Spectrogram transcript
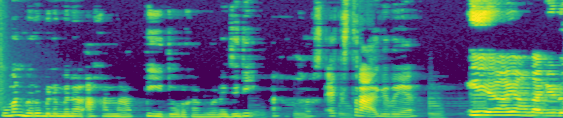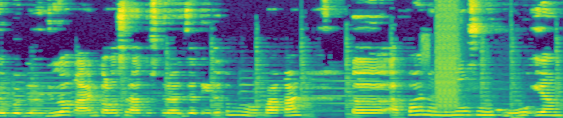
kuman baru benar-benar akan mati tuh rekan buana. Jadi aduh, harus ekstra gitu ya. Iya, yang tadi udah gue bilang juga kan, kalau 100 derajat itu tuh merupakan eh, apa namanya suhu yang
